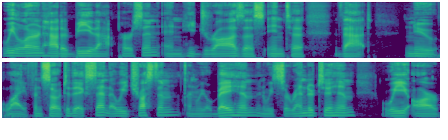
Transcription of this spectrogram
we learn how to be that person, and he draws us into that new life. And so, to the extent that we trust Him and we obey Him and we surrender to Him, we are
